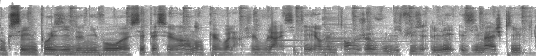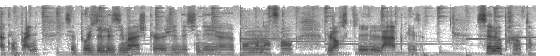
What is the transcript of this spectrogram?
Donc c'est une poésie de niveau euh, CPCE1, donc euh, voilà, je vais vous la réciter et en même temps je vous diffuse les images qui accompagnent cette poésie, les images que j'ai dessinées euh, pour mon enfant lorsqu'il l'a apprise. C'est le printemps,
